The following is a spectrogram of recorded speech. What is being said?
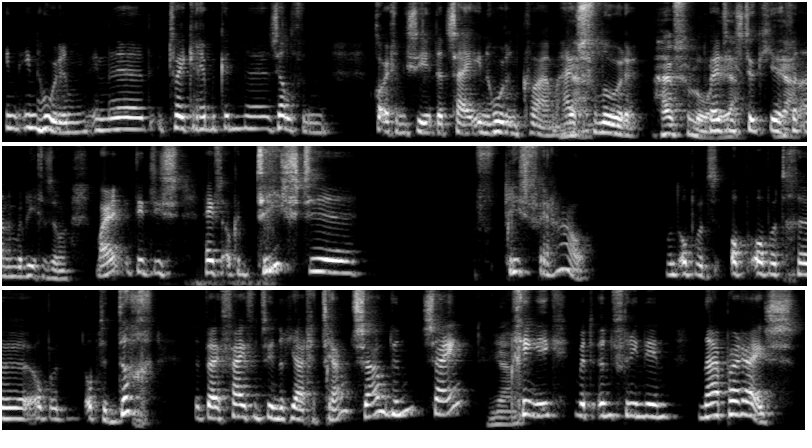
in, in Hoorn. In, eh, twee keer heb ik een, eh, zelf een georganiseerd dat zij in Hoorn kwamen. Huis Ja. verloren. Huis verloren. ja. een stukje van Annemarie gezongen. Maar dit is, heeft ook een triest, triest verhaal. Want op, het, op, op, het ge- op, het, op de dag dat wij 25 jaar getrouwd zouden zijn, ging ik met een vriendin naar Parijs.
